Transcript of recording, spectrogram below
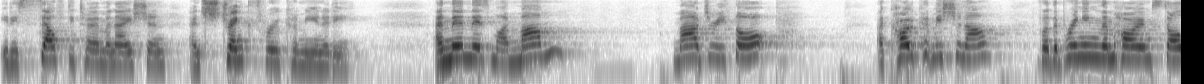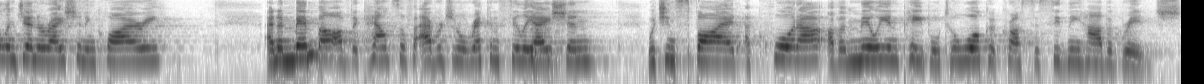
It is self-determination and strength through community. And then there's my mum, Marjorie Thorpe, a co-commissioner for the Bringing Them Home Stolen Generation inquiry, and a member of the Council for Aboriginal Reconciliation, which inspired a quarter of a million people to walk across the Sydney Harbour Bridge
